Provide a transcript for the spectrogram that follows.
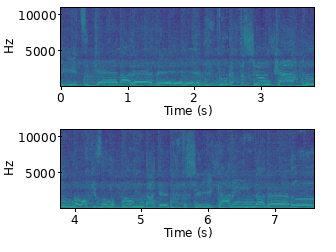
きつけられて触れた瞬間の傷の分だけ確かになれる。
